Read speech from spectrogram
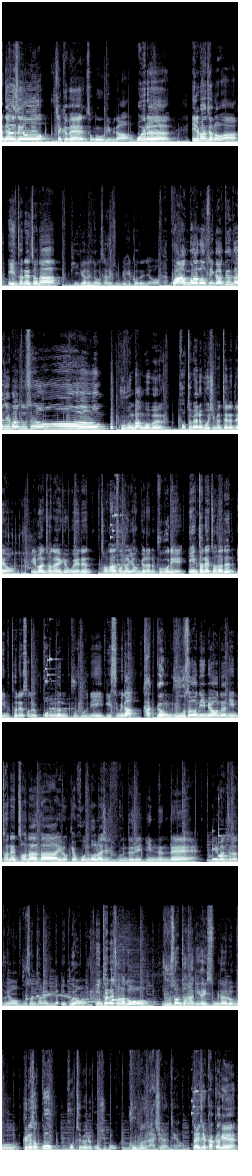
안녕하세요. 체크맨 송동욱입니다. 오늘은 일반 전화와 인터넷 전화 비교하는 영상을 준비했거든요. 광고 하나 없으니까 끝까지 봐주세요. 구분 방법은 포트면을 보시면 되는데요. 일반 전화의 경우에는 전화선을 연결하는 부분이 인터넷 전화는 인터넷 선을 꼽는 부분이 있습니다. 가끔 무선이면은 인터넷 전화다 이렇게 혼돈하시는 분들이 있는데 일반 전화도요 무선 전화기가 있고요. 인터넷 전화도 유선 전화기가 있습니다 여러분. 그래서 꼭 포트면을 보시고 구분을 하셔야 돼요. 자 이제 각각의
